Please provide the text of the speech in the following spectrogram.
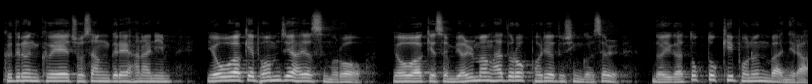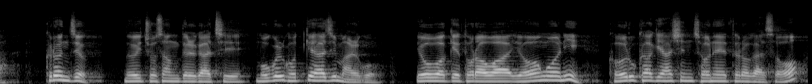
그들은 그의 조상들의 하나님 여호와께 범죄하였으므로 여호와께서 멸망하도록 버려두신 것을 너희가 똑똑히 보는 바니라. 그런즉 너희 조상들 같이 목을 곧게 하지 말고 여호와께 돌아와 영원히 거룩하게 하신 전에 들어가서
